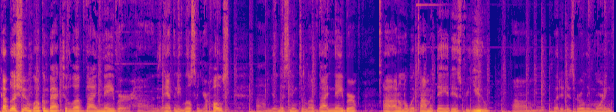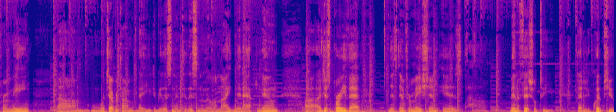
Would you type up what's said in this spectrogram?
God bless you and welcome back to Love Thy Neighbor. Uh, this is Anthony Wilson, your host. Um, you're listening to Love Thy Neighbor. Uh, I don't know what time of day it is for you, um, but it is early morning for me. Um, whichever time of day you could be listening to this in the middle of the night, mid afternoon. Uh, I just pray that this information is uh, beneficial to you, that it equips you,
